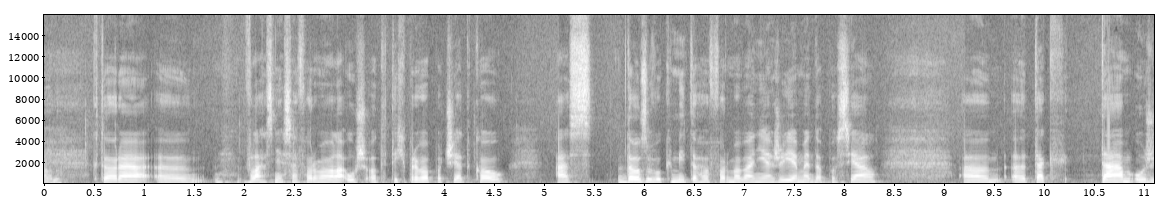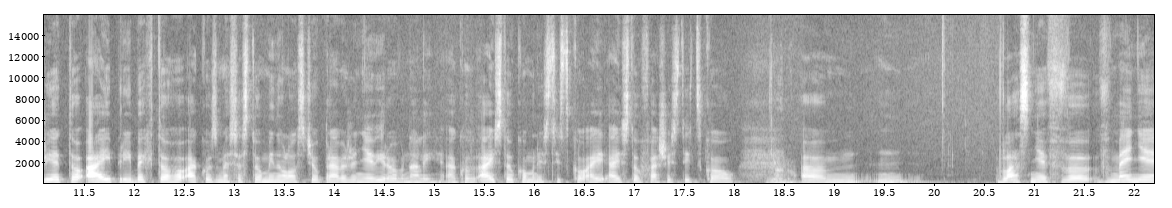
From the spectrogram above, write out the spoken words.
Áno. ktorá e, vlastne sa formovala už od tých prvopočiatkov a s dozvukmi toho formovania žijeme do posiaľ, e, tak tam už je to aj príbeh toho, ako sme sa s tou minulosťou práve že nevyrovnali. Ako aj s tou komunistickou, aj, aj s tou fašistickou. Um, vlastne v, v mene,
